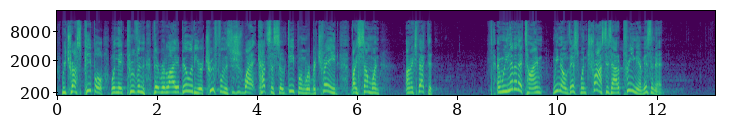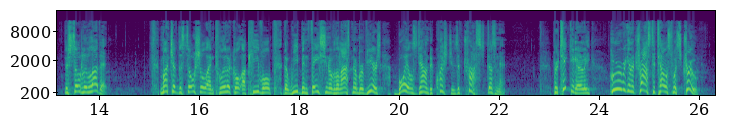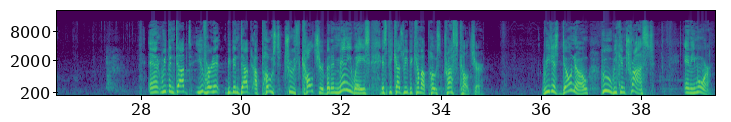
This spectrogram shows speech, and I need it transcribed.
We trust people when they've proven their reliability or truthfulness. This is why it cuts us so deep when we're betrayed by someone unexpected. And we live in a time, we know this, when trust is at a premium, isn't it? There's so little of it. Much of the social and political upheaval that we've been facing over the last number of years boils down to questions of trust, doesn't it? particularly, who are we going to trust to tell us what's true? And we've been dubbed, you've heard it, we've been dubbed a post truth culture, but in many ways, it's because we become a post trust culture. We just don't know who we can trust anymore.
